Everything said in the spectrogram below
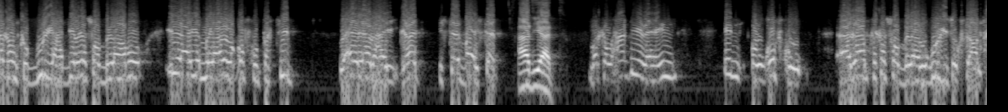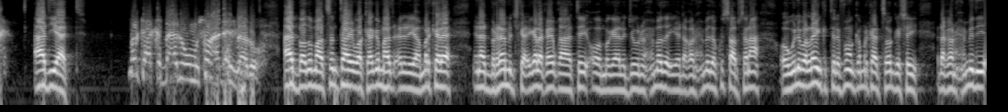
dhaqanka guriga haddii laga soo bilaabo ilaa iyo magaalada qofku tartiib waxay leedahay garaj step by step. Aad iyo aad. Marka waxaan dhihi lahayn in uu qofku aadaabta ka soo bilaabo gurigiisa ku fiican tahay aad iyo aad markaa kabacdi uu mujtamaca dhex yimaado aad baad u mahadsan tahay waa kaaga mahad celinaya mar kale inaad barnaamijka igala qayb qaadatay oo magaalo joogno xumada iyo dhaqan xumida ku saabsanaa oo weliba laynka telefoonka markaad soo gashay dhaqan xumidii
